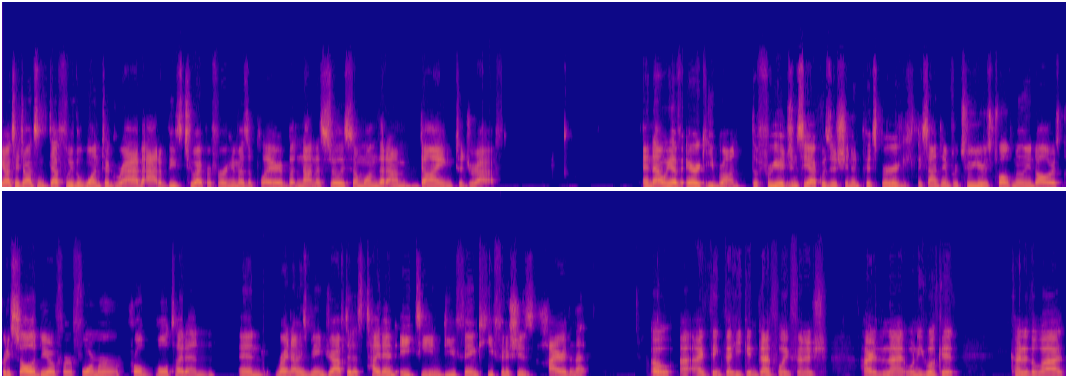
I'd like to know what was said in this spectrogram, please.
Diontae Johnson's definitely the one to grab out of these two. I prefer him as a player, but not necessarily someone that I'm dying to draft. And now we have Eric Ebron, the free agency acquisition in Pittsburgh. They signed him for two years, $12 million. Pretty solid deal for a former Pro Bowl tight end. And right now he's being drafted as tight end 18. Do you think he finishes higher than that? Oh, I think that he can definitely finish higher than that. When you look at kind of the lot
